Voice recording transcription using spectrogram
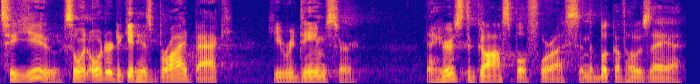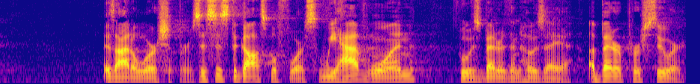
to you. So, in order to get his bride back, he redeems her. Now, here's the gospel for us in the book of Hosea as idol worshippers. This is the gospel for us. We have one who is better than Hosea, a better pursuer,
